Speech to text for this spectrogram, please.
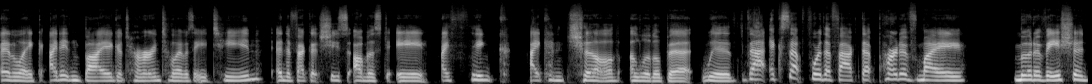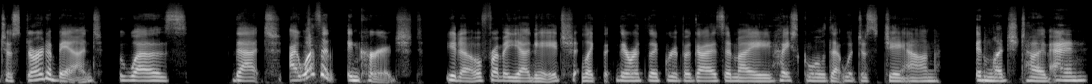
and like I didn't buy a guitar until I was 18, and the fact that she's almost eight, I think I can chill a little bit with that, except for the fact that part of my motivation to start a band was that I wasn't encouraged, you know, from a young age. Like there were the group of guys in my high school that would just jam in lunchtime. And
